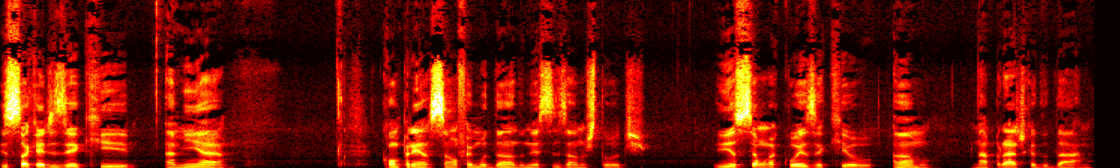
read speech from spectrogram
Isso só quer dizer que a minha compreensão foi mudando nesses anos todos. E isso é uma coisa que eu amo na prática do Dharma,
